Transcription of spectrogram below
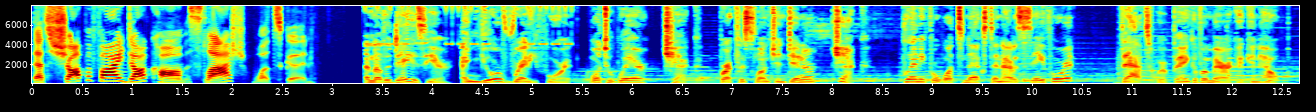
That's Shopify.com slash what's good. Another day is here, and you're ready for it. What to wear? Check. Breakfast, lunch, and dinner? Check. Planning for what's next and how to save for it? That's where Bank of America can help.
